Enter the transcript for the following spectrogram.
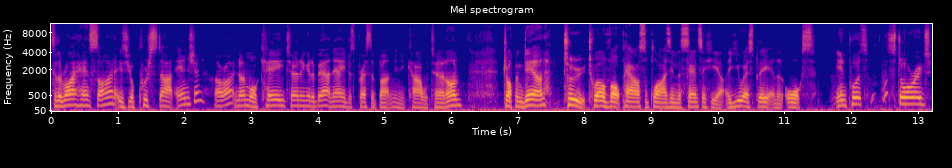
To the right hand side is your push start engine. All right, no more key turning it about. Now you just press a button and your car will turn on. Dropping down, two 12 volt power supplies in the center here, a USB and an aux input, storage,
